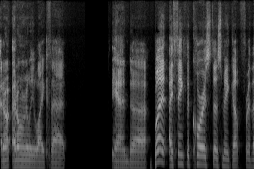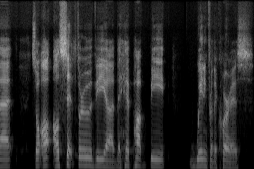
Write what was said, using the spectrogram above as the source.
I don't I don't really like that, and uh, but I think the chorus does make up for that. So I'll I'll sit through the uh, the hip hop beat, waiting for the chorus,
